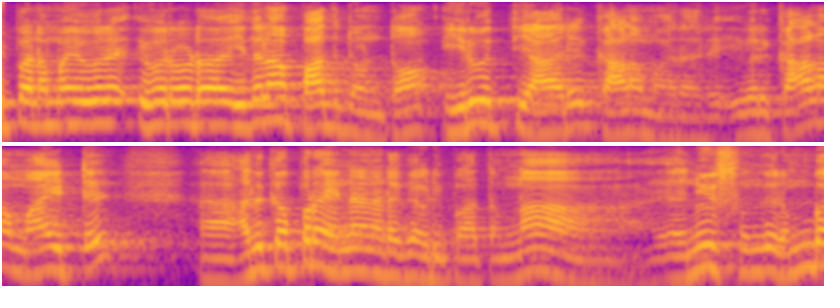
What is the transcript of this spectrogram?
இப்போ நம்ம இவர் இவரோட இதெல்லாம் பார்த்துட்டு வந்துட்டோம். இருபத்தி ஆறு காலம் ஆறாரு. இவர் காலம் ஆயிட்டு அதுக்கப்புறம் என்ன நடக்குது அப்படி பார்த்தோம்னா நியூஸ் வந்து ரொம்ப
